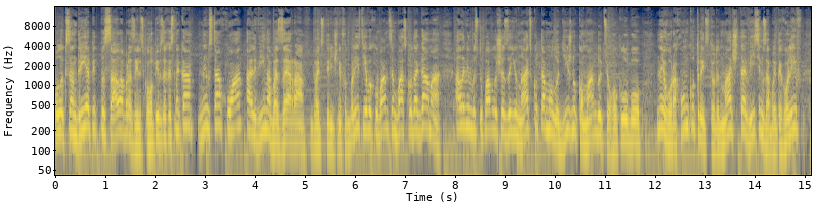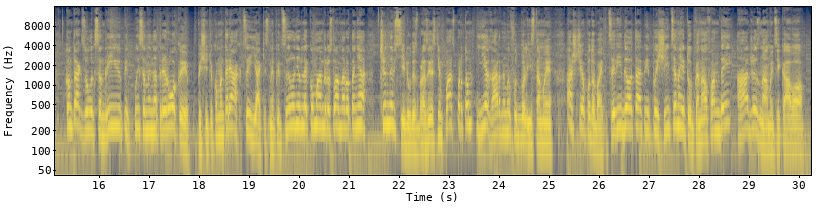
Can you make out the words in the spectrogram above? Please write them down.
Олександрія підписала бразильського півзахисника. Ним став Хуан Альвіна Безера. 20-річний футболіст є вихованцем Васко да Гама, але він виступав лише за юнацьку та молодіжну команду цього клубу. На його рахунку 31 матч та 8 забитих голів. Контракт з Олександрією підписаний на три роки. Пишіть у коментарях, це якісне підсилення для команди Руслана Ротаня. Чи не всі люди з бразильським паспортом є гарними футболістами? А ще вподобайте це відео та підпишіться на ютуб канал Фандей, адже з нами цікаво. 고마워.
